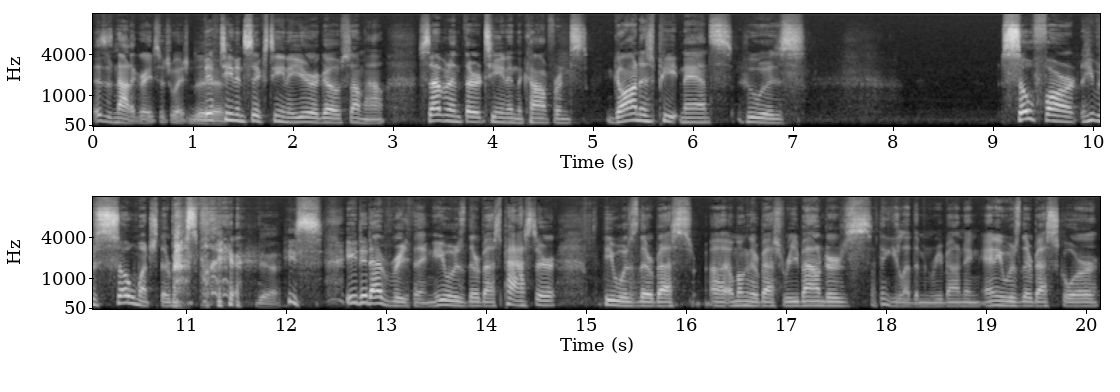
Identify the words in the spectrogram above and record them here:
This is not a great situation. Yeah. 15 and 16 a year ago somehow. 7 and 13 in the conference. Gone is Pete Nance, who is so far he was so much their best player. Yeah. He's he did everything. He was their best passer. He was their best uh, among their best rebounders. I think he led them in rebounding and he was their best scorer.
